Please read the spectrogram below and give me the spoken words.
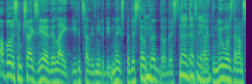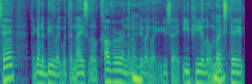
I uploaded some tracks. Yeah, they're like you could tell they need to be mixed, but they're still good though. They're still Mm. No, there. definitely But, like the new ones that I'm saying. They're gonna be like with a nice little cover, and then it'll be like like you said, EP, a little Mm. Right. mixtape,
